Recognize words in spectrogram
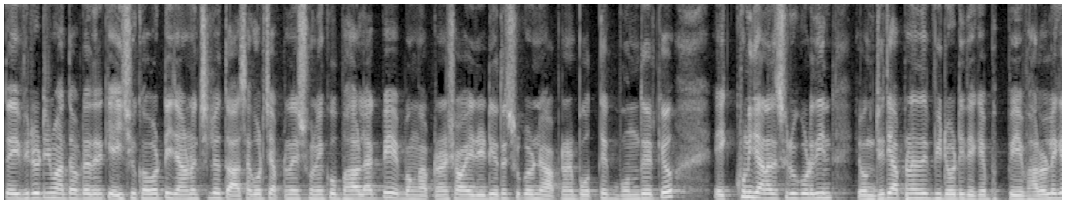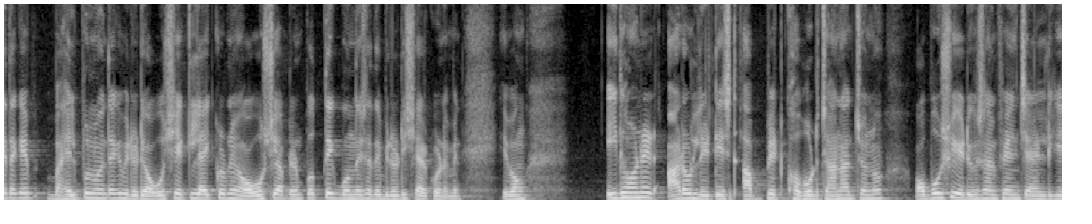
তো এই ভিডিওটির মাধ্যমে আপনাদেরকে এই সুখবরটি জানানো ছিল। তো আশা করছি আপনাদের শুনে খুব ভালো লাগবে এবং আপনারা সবাই রেডিওতে শুরু করে নিন। আপনার প্রত্যেক বন্ধুদেরকেও এক্ষুনি জানাতে শুরু করে দিন এবং যদি আপনাদের ভিডিওটি দেখে পেয়ে ভালো লেগে থাকে বা হেল্পফুল হয়ে থাকে, ভিডিওটি অবশ্যই একটি লাইক করবেন এবং অবশ্যই আপনার প্রত্যেক বন্ধুদের সাথে ভিডিওটি শেয়ার করে নেবেন। এবং এই ধরনের আরও লেটেস্ট আপডেট খবর জানার জন্য অবশ্যই এডুকেশন ফ্রেন্ড চ্যানেলটিকে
